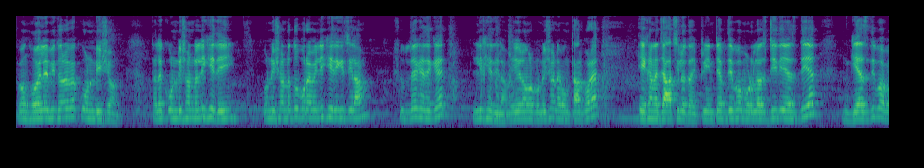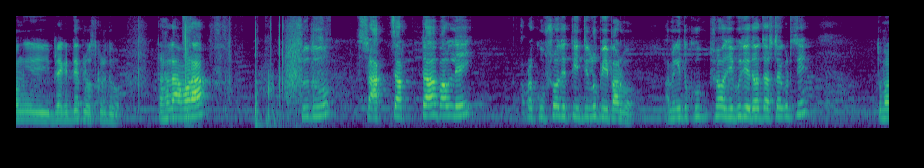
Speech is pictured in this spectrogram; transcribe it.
এবং হোয়েলের ভিতরে হবে কন্ডিশন তাহলে কন্ডিশনটা লিখে দিই। কন্ডিশনটা তো উপরে আমি লিখে রেখেছিলাম। শুধু দেখে দেখে লিখে দিলাম। এই হলো আমার কন্ডিশন এবং তারপরে এখানে যা ছিল তাই প্রিন্ট অ্যাপ দিব মডুলাস ডি দিয়ে এস দিয়ে গ্যাস দিব এবং এই ব্র্যাকেট দিয়ে ক্লোজ করে দেবো। তাহলে আমরা শুধু স্ট্রাকচারটা পারলেই আমরা খুব সহজে তিনটি লুপই পারব। আমি কিন্তু খুব সহজেই বুঝিয়ে দেওয়ার চেষ্টা করছি। তোমরা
